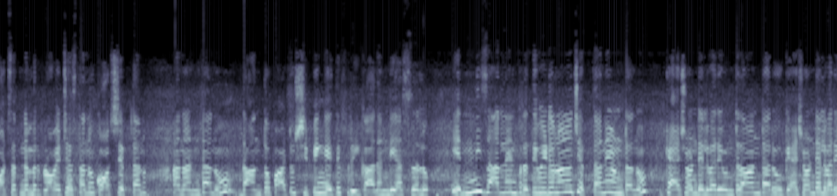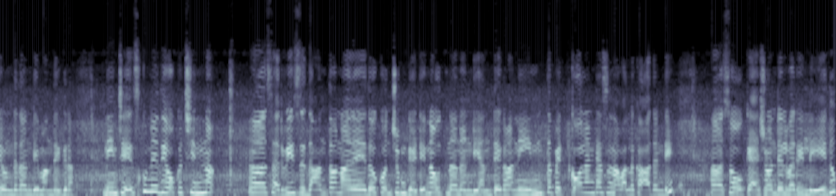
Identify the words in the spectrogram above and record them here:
వాట్సాప్ నెంబర్ ప్రొవైడ్ చేస్తాను కాస్ట్ చెప్తాను. అని అంటాను. దాంతోపాటు షిప్పింగ్ అయితే ఫ్రీ కాదండి అసలు. ఎన్నిసార్లు నేను ప్రతి వీడియోలోనూ చెప్తానే ఉంటాను. క్యాష్ ఆన్ డెలివరీ ఉంటుందా అంటారు. క్యాష్ ఆన్ డెలివరీ ఉండదండి మన దగ్గర. నేను చేసుకునేది ఒక చిన్న సర్వీస్. దాంతో నేను ఏదో కొంచెం గెటిన్ అవుతున్నానండి. అంతేగాని ఇంత పెట్టుకోవాలంటే అసలు నా వల్ల కాదండి. సో క్యాష్ ఆన్ డెలివరీ లేదు.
